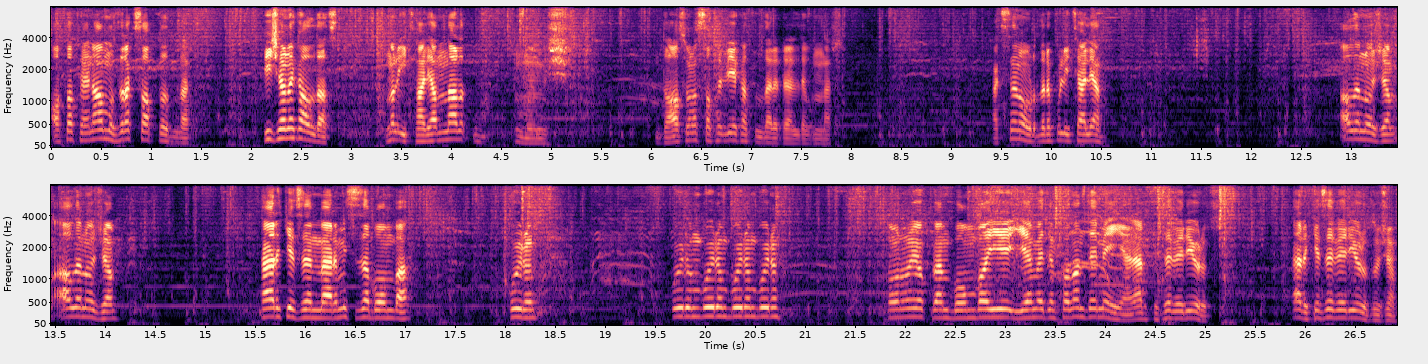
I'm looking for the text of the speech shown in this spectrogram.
Ata fena mızrak sapladılar. Bir canı kaldı at. Bunlar İtalyanlar mıymış? Daha sonra Safavi'ye katıldılar herhalde bunlar. Baksana orduları full İtalyan. Alın hocam, alın hocam. Herkese mermi, size bomba. Buyurun. Buyurun, buyurun, buyurun, buyurun. Sonra yok ben bombayı yemedim falan demeyin yani. Herkese veriyoruz. Herkese veriyoruz hocam.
